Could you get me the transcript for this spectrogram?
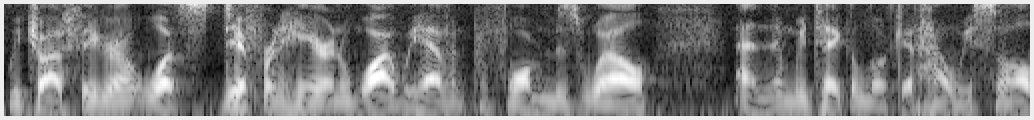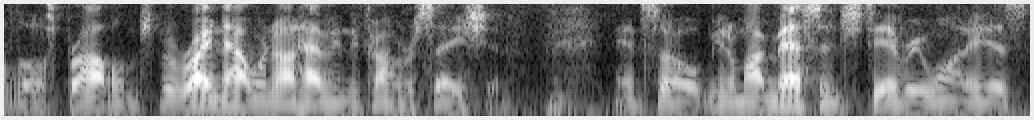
We try to figure out what's different here and why we haven't performed as well. And then we take a look at how we solve those problems. But right now we're not having the conversation. And so, you know, my message to everyone is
